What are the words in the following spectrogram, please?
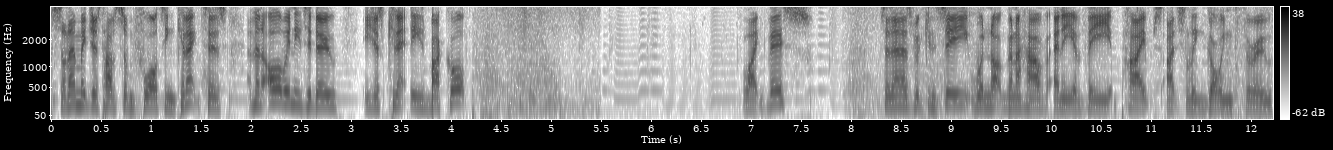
So then we just have some floating connectors. And then all we need to do is just connect these back up. Like this. So then as we can see, we're not going to have any of the pipes actually going through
